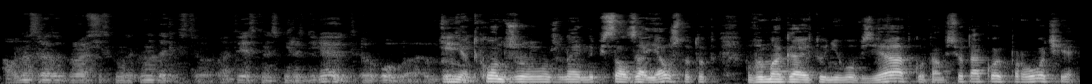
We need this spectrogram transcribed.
А у нас сразу по российскому законодательству ответственность не разделяют э, оба участника? Нет, он же, он же, наверное, написал заяву, что тут вымогает у него взятку, там все такое прочее.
